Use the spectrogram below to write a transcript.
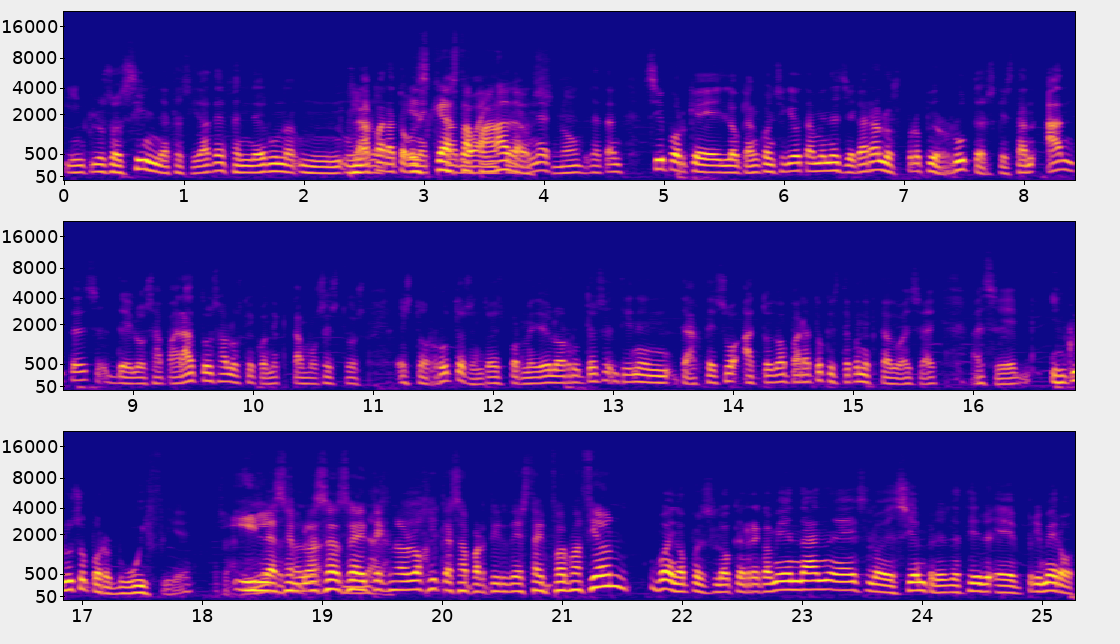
incluso sin necesidad de encender un, aparato conectado hasta pagadas, ¿no? Sí, porque lo que han conseguido también es llegar a los propios routers que están antes de los aparatos a los que conectamos estos, estos routers. Entonces, por medio de los routers tienen acceso a todo aparato que esté conectado a ese, ese incluso por wifi. ¿eh? ¿Y las empresas eh, tecnológicas a partir de esta información? Bueno, pues lo que recomiendan es lo de siempre, es decir, eh, primero,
